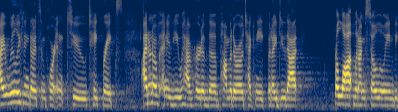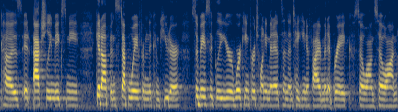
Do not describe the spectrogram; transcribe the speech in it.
I really think that it's important to take breaks. I don't know if any of you have heard of the Pomodoro technique, but I do that a lot when I'm soloing because it actually makes me get up and step away from the computer. So basically, you're working for 20 minutes and then taking a five minute break, so on, so on.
